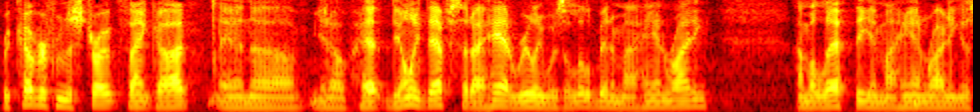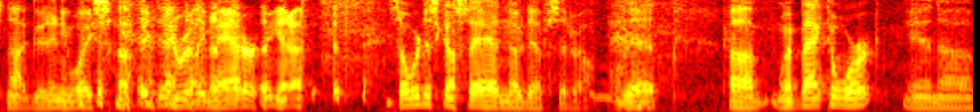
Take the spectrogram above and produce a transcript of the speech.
recovered from the stroke, thank God. And, uh, you know, had, the only deficit I had really was a little bit in my handwriting. I'm a lefty and my handwriting is not good anyway, so it didn't really matter, you know. So we're just going to say I had no deficit at all. Yeah. Um, went back to work and, uh,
